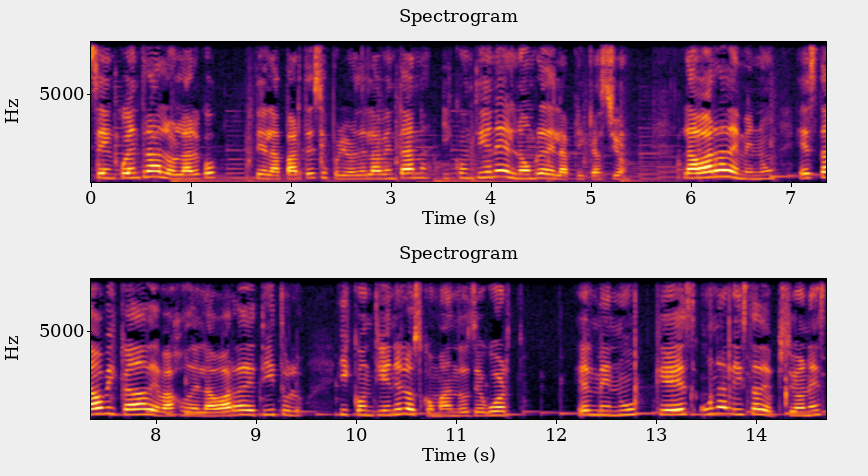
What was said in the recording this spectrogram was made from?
se encuentra a lo largo de la parte superior de la ventana y contiene el nombre de la aplicación. La barra de menú está ubicada debajo de la barra de título y contiene los comandos de Word. El menú, que es una lista de opciones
